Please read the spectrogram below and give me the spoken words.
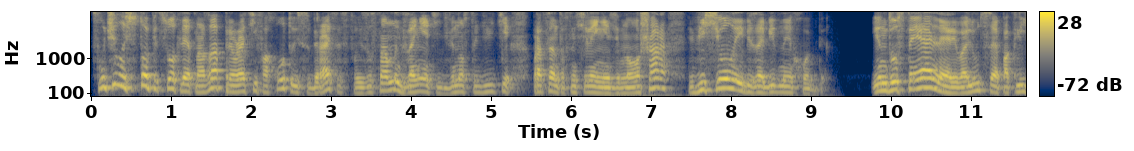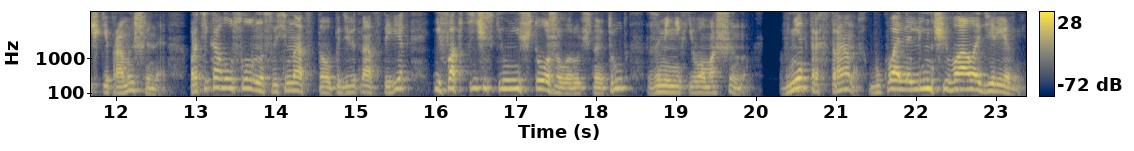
Случилась 100-500 лет назад, превратив охоту и собирательство из основных занятий 99% населения земного шара в веселые и безобидные хобби. Индустриальная революция по кличке Промышленная протекала условно с 18 по 19 век и фактически уничтожила ручной труд, заменив его машинным. В некоторых странах буквально линчевала деревни.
